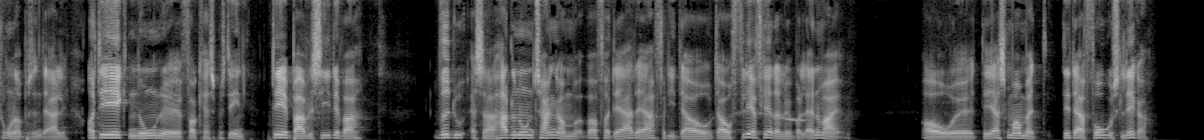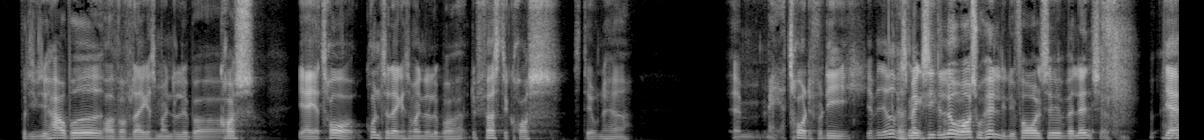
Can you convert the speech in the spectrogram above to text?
200% ærlig. Og det er ikke nogen øh, for at kaste med sten. Det jeg bare vil sige, det var, ved du, altså har du nogle tanker om, hvorfor det er, det er? Fordi der er jo, der er jo flere og flere, der løber landvej, og øh, det er som om, at det der fokus ligger. Fordi vi har jo både Og hvorfor der ikke er så mange, der løber... cross, Ja, jeg tror, grunden til, at der ikke er så mange, der løber det første cross-stævne her, øhm, men jeg tror, det er fordi... Jeg ved, jeg ved altså man kan sige, det lå også uheldigt i forhold til Valencia. Ja,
